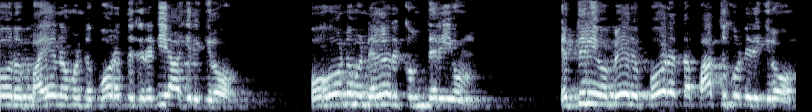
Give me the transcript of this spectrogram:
ஒரு பயணம் என்று போறதுக்கு ரெடியாக இருக்கிறோம் போகணும் எல்லாருக்கும் தெரியும். எத்தனையோ பேரு போறத பார்த்து கொண்டிருக்கிறோம்.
